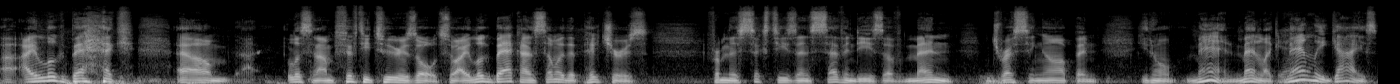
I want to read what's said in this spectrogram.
I I look back. Um, listen, I'm 52 years old, so I look back on some of the pictures from the 60s and 70s of men dressing up, and you know, man, men like Yeah. manly guys,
